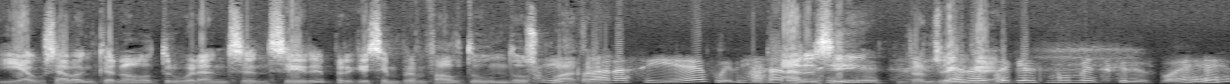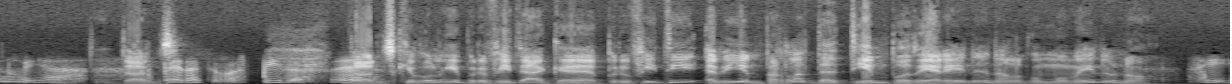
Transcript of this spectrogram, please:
i ja ho saben que no la trobaran sencera perquè sempre en falta un dels Sí, quatre. però ara sí, eh? Vull dir, ara, Ara sí? eh? Doncs Ara vinga. és aquells moments que dius, bueno, ja, Doncs- espera, que respires, eh? Doncs qui vulgui aprofitar que aprofiti, havíem parlat de Tiempo de Arena en algun moment o no? Sí,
